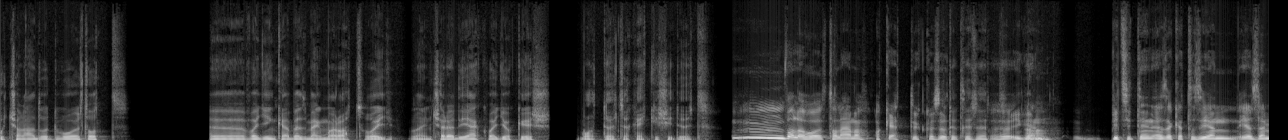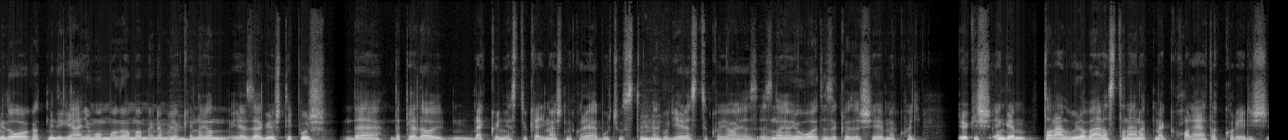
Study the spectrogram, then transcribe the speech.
családod volt ott? Vagy inkább ez megmaradt, hogy olyan cserediák vagyok, és ott töltök egy kis időt. Mm, valahol talán a, a kettő között. Kettő között? Ö, igen. Aha. Picit én ezeket az ilyen érzelmi dolgokat mindig elnyomom magamban, meg nem vagyok Mhm. én nagyon érzelgős típus, de, de például megkönnyeztük egymást, mikor elbúcsúztunk, Mhm. meg úgy éreztük, hogy jaj, ez, ez nagyon jó volt ez a közösség, meg hogy ők is engem talán újra választanának, meg ha lehet, akkor én is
